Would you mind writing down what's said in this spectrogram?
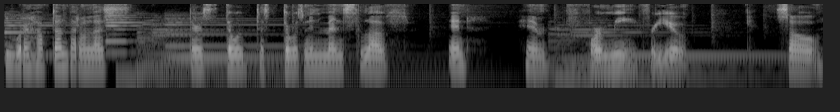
He wouldn't have done that unless there's there was just there was an immense love in him for me, for you. So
